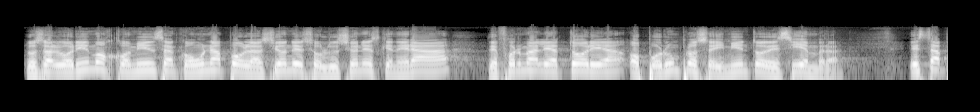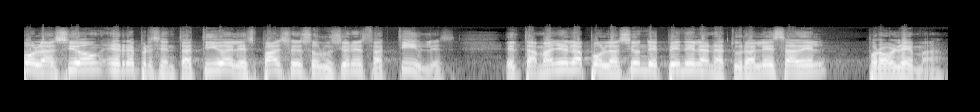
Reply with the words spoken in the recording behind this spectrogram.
Los algoritmos comienzan con una población de soluciones generada de forma aleatoria o por un procedimiento de siembra. Esta población es representativa del espacio de soluciones factibles. El tamaño de la población depende de la naturaleza del problema.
